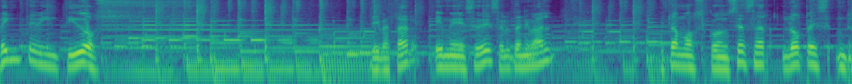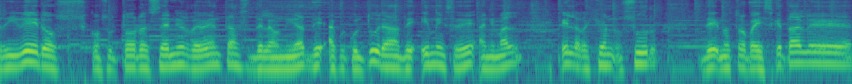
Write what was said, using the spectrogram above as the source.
2022. ahí va a estar MSD, Salud Animal, Estamos con César López Riveros, consultor senior de ventas de la unidad de acuicultura de MSD Animal en la región sur de nuestro país. ¿Qué tal, eh,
